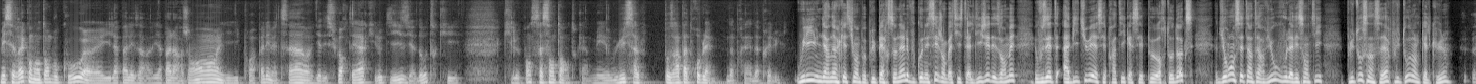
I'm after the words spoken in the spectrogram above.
Mais c'est vrai qu'on entend beaucoup, euh, il n'a pas les, il a pas l'argent, il ne pourra pas les mettre ça. Il y a des supporters qui le disent, il y a d'autres qui, qui le pensent, ça s'entend en tout cas. Mais lui, ça posera pas de problème, d'après lui. Willy, une dernière question un peu plus personnelle. Vous connaissez Jean-Baptiste Aldiger désormais, vous êtes habitué à ces pratiques assez peu orthodoxes. Durant cette interview, vous l'avez senti plutôt sincère, plutôt dans le calcul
